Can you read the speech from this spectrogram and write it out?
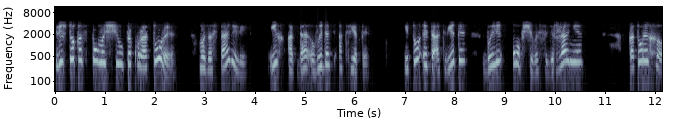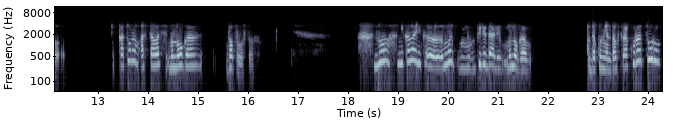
Лишь только с помощью прокуратуры мы заставили их отда- выдать ответы. И то это ответы были общего содержания, которых, к которым осталось много вопросов. Но Николай, Ник- э, мы передали много документов в прокуратуру,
